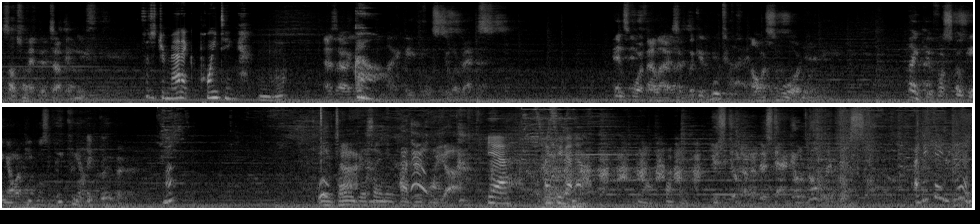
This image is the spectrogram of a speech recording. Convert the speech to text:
Such methods are beneath me, Such dramatic pointing. Mm-hmm. as are you, Go. my faithful Silverets. Henceforth allies of wicked Wutai, our sworn enemy. Thank you for stoking our people's patriotic fervor. What? You told you're saying they're cosmic we are! Yeah, I see that now. No, okay. You still don't understand your role in this! I think they did.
